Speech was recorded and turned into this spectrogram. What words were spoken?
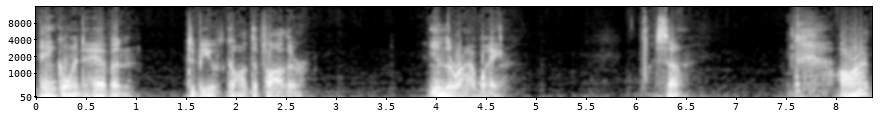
and going to heaven to be with God the Father in the right way. So, all right.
